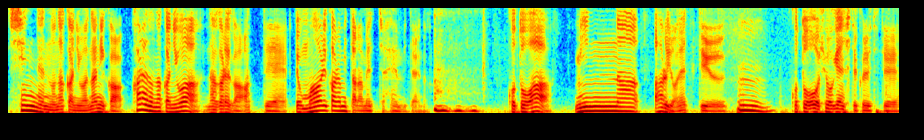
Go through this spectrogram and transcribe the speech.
信念の中には何か彼の中には流れがあってでも周りから見たらめっちゃ変みたいなことはみんなあるよねっていううんことを表現してくれてて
